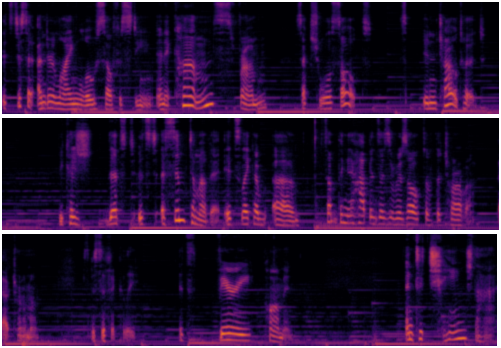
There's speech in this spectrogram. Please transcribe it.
it's just an underlying low self-esteem. And it comes from sexual assault in childhood because that's it's a symptom of it. It's like a uh, something that happens as a result of the trauma that trauma specifically. It's very common. And to change that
